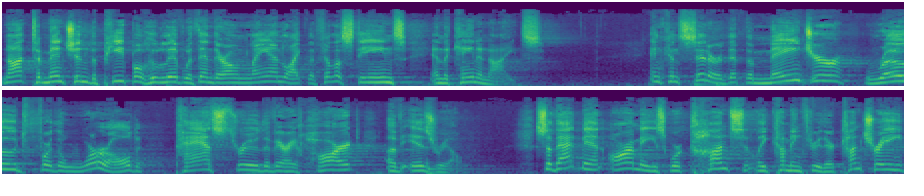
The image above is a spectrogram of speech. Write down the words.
not to mention the people who live within their own land, like the Philistines and the Canaanites. And consider that the major road for the world passed through the very heart of Israel. So that meant armies were constantly coming through their country.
